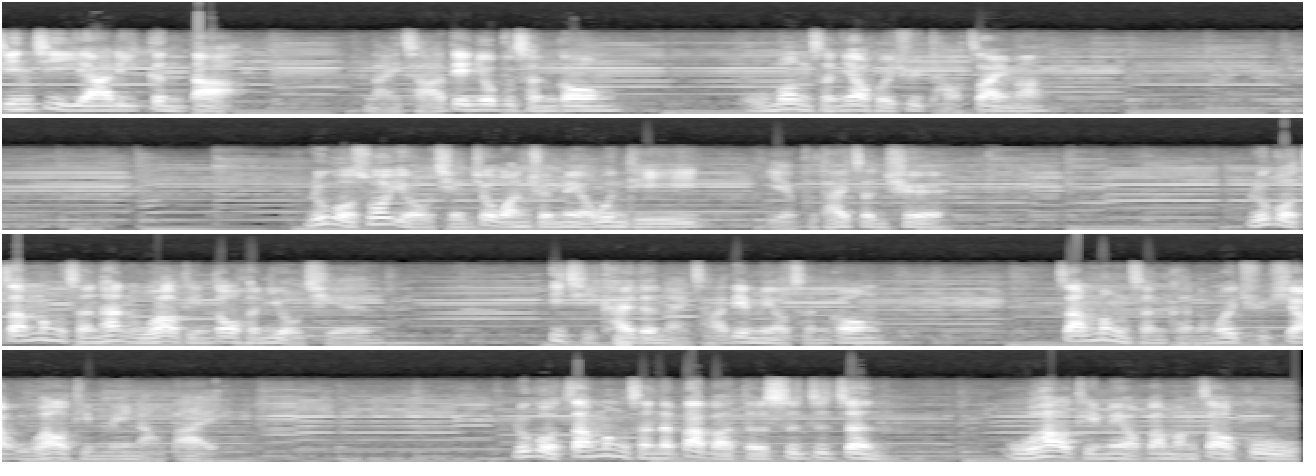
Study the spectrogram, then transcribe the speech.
经济压力更大。奶茶店又不成功，吴梦成要回去讨债吗？如果说有钱就完全没有问题，也不太正确。如果张梦成和吴浩庭都很有钱，一起开的奶茶店没有成功，张梦成可能会取笑吴浩庭没脑袋。如果张梦成的爸爸得失智症，吴浩庭没有帮忙照顾，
